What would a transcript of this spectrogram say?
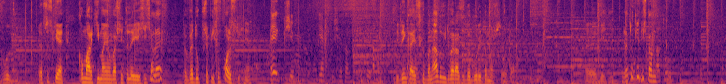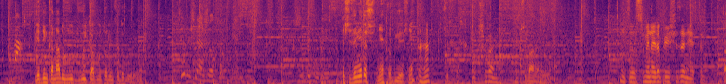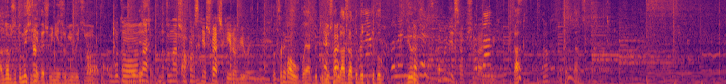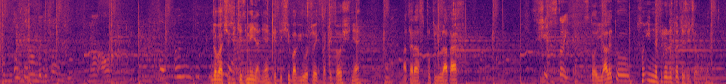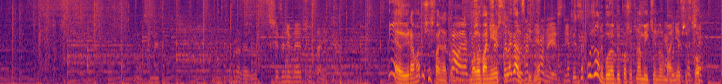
dwu, te wszystkie komarki mają właśnie tyle jeździć, ale to według przepisów polskich, nie? A jak się... Jak tu się tam... Jakie są? Jedynka jest chyba na dół i dwa razy do góry to masz e, te e, biegi. Ja to kiedyś tam A tu? Dwa. jedynka na dół, dwójka w motorynce do góry, nie? To myślałem, że odwrotnie. Że do góry jest. Te siedzenie też, nie? Robiłeś, nie? Aha. Wszystko. Pokrzywane. Ukrzywane było. No to w sumie najlepiej siedzenie jak ten. No, Ale dobrze, tu myszy To- nie weszły, nie zrobiły ci Bo to, na, nie? bo to nasze polskie szwaczki robiły. to co połów, bo jakby tu mysza wlazła, to by ty tylko One nie wióry. wierzą. Kobylice obszywali mi. Tak? No. No to elegancko. On myśli, że on będzie rządził. No, a on... Dobra, jak się życie zmienia, nie? Kiedyś się bawiło człowiek w takie coś, nie? A teraz po tylu latach Sie- stoi. stoi, ale to są inne priorytety życiowe, nie? No w sumie. No że siedzenie w najlepszym stanie. Nie, rama też jest fajna, ten No, jakby malowanie się jest to eleganckie, nie? zakurzone jest, nie? To jest zakurzony, bo jakby poszedł na myjcie normalnie, wszystko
